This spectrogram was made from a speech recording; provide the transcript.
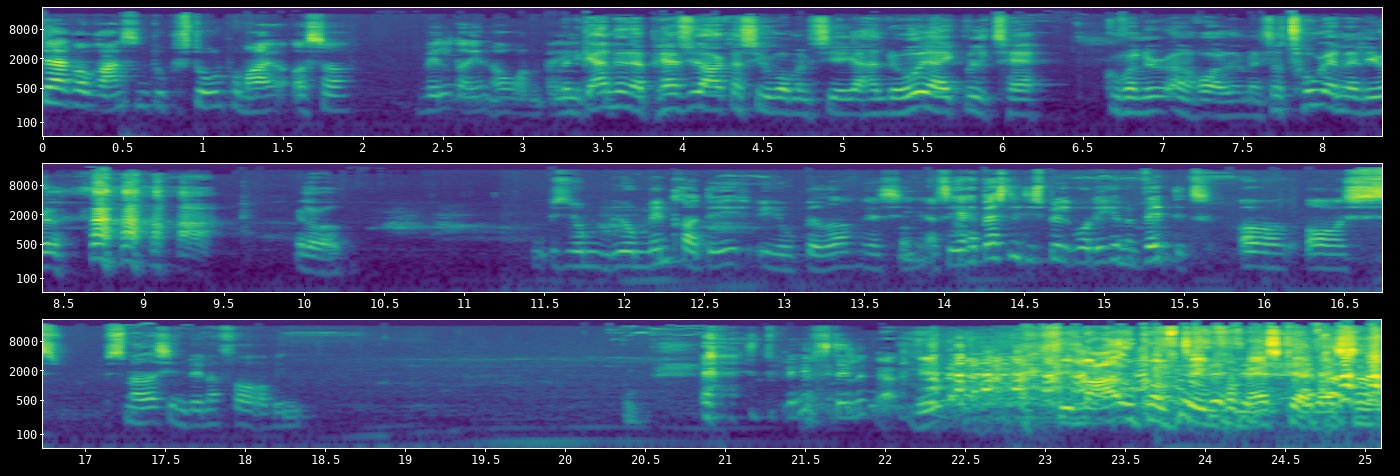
der går grænsen, du kan stole på mig, og så vælter ind over den bag. Men gerne den der passiv aggressiv, hvor man siger, jeg har lovet, at jeg ikke vil tage guvernøren-rollen, men så tog jeg den alligevel. Eller hvad? jo, jo mindre det, jo bedre, vil jeg sige. Altså, jeg kan bedst lide de spil, hvor det ikke er nødvendigt at, at smadre sine venner for at vinde. du bliver helt stille. Ja, det, det er meget ukomfortabelt for Mads, kan jeg godt sige.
